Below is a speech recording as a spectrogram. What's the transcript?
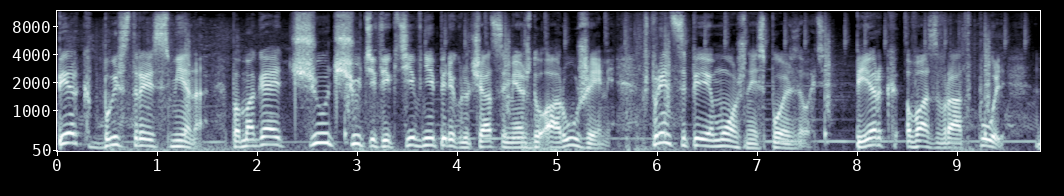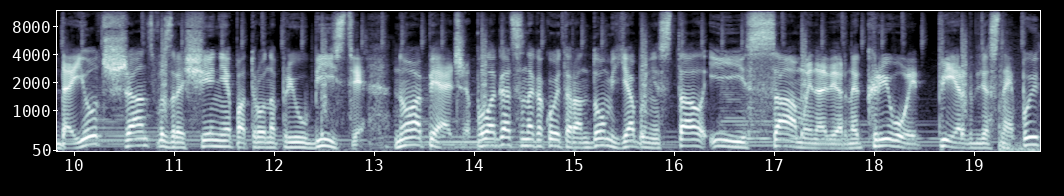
Перк «Быстрая смена» помогает чуть-чуть эффективнее переключаться между оружиями. В принципе, можно использовать. Перк «Возврат пуль» дает шанс возвращения патрона при убийстве. Но опять же, полагаться на какой-то рандом я бы не стал и самый, наверное, кривой перк для снайпы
